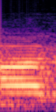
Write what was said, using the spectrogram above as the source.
আর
